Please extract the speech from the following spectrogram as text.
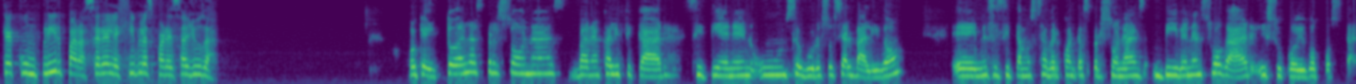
que cumplir para ser elegibles para esa ayuda? Ok, todas las personas van a calificar si tienen un seguro social válido. Eh, necesitamos saber cuántas personas viven en su hogar y su código postal.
